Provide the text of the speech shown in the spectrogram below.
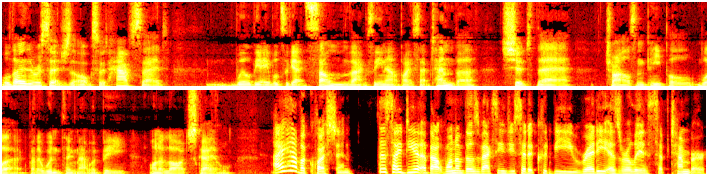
Although the researchers at Oxford have said we'll be able to get some vaccine out by September, should their trials and people work. But I wouldn't think that would be on a large scale. I have a question. This idea about one of those vaccines, you said it could be ready as early as September.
